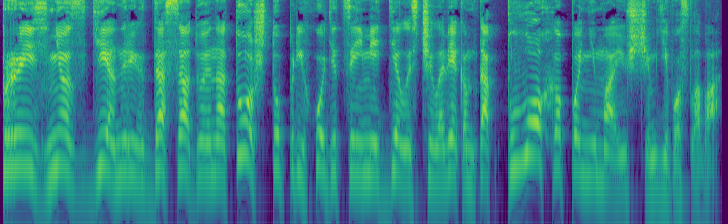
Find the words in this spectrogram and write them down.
Произнес Генрих, досадуя на то, что приходится иметь дело с человеком, так плохо понимающим его слова.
